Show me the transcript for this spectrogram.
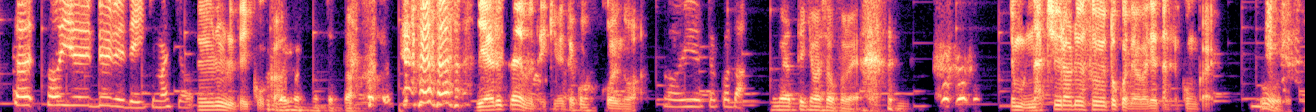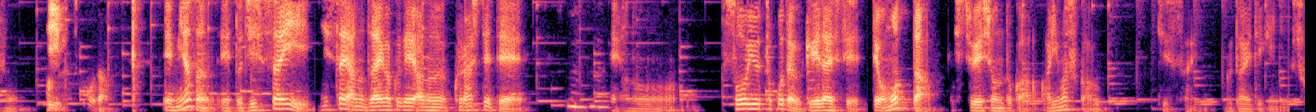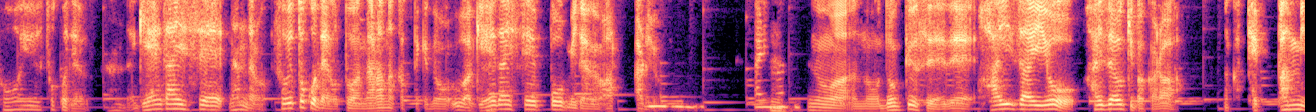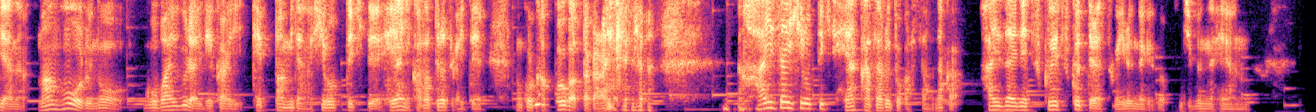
そ。そういうルールでいきましょう。そういうルールでいこうか。今決まっちゃった。リアルタイムで決めてこう、こういうのは。そういうとこだ。もうやっていきましょう、それ。でも、ナチュラルそういうとこではが出たね、今回。そうですね。いいあそうだ。え皆さん、えっと、実際、実際、あの、大学であの暮らしてて、うんうんえあの、そういうとこでは芸大生って思ったシチュエーションとかありますか？実際、具体的に。そういうとこで、なんだ、芸大生、なんだろう、そういうとこだよとはならなかったけど、うわ、芸大生っぽみたいなのがああるよ。うんあります。のは、あの、同級生で、廃材を、廃材置き場から、なんか鉄板みたいな、マンホールの5倍ぐらいでかい鉄板みたいなの拾ってきて、部屋に飾ってるやつがいて、これかっこよかったから、みたいな。廃材拾ってきて部屋飾るとかさ、なんか廃材で机作ってるやつがいるんだけど、自分の部屋の。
